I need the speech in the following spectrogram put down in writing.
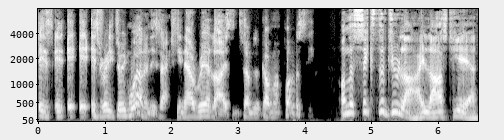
is it, is really doing well and is actually now realised in terms of government policy. On the 6th of July last year,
